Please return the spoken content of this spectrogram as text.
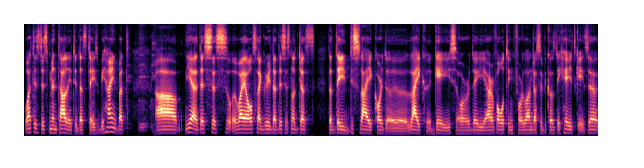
what is this mentality that stays behind, but uh, yeah, this is why I also agree that this is not just that they dislike or uh, like gays or they are voting for land justice because they hate gays. There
